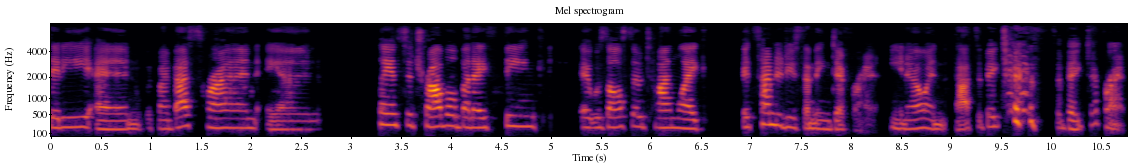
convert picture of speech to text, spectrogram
city and with my best friend and plans to travel, but I think it was also time like it's time to do something different, you know, and that's a big it's a big difference.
